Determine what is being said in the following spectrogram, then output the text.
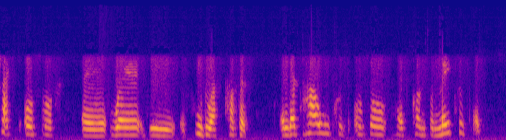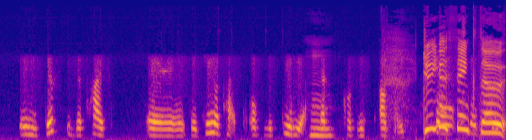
tracked also uh, where the food was processed. And that's how we could also have confirmatory tests saying this is the type, uh, the genotype of listeria hmm. that's causing outbreak. Do you so think, though,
